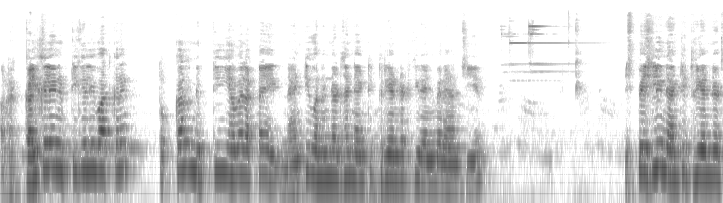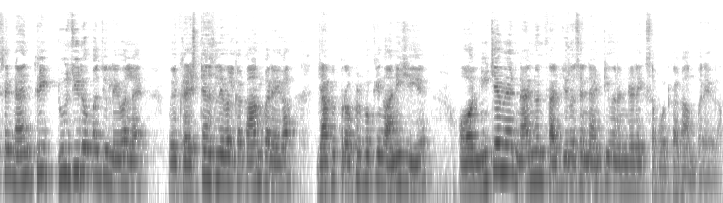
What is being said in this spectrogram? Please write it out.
अगर कल के लिए निफ्टी के लिए बात करें तो कल निफ्टी हमें लगता है नाइन्टी वन हंड्रेड से नाइन्टी थ्री हंड्रेड की रेंज में रहना चाहिए। स्पेशली नाइन्टी थ्री हंड्रेड से नाइन थ्री टू ज़ीरो का जो लेवल है वो एक रेजिस्टेंस लेवल का काम करेगा, जहाँ पे प्रॉफिट बुकिंग आनी चाहिए, और नीचे में नाइन वन फाइव ज़ीरो से नाइनटी वन हंड्रेड एक सपोर्ट का काम करेगा।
